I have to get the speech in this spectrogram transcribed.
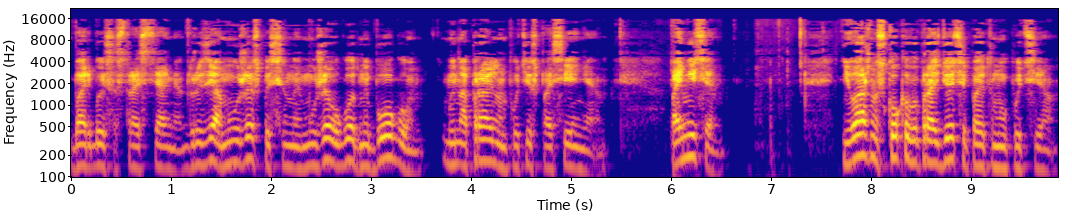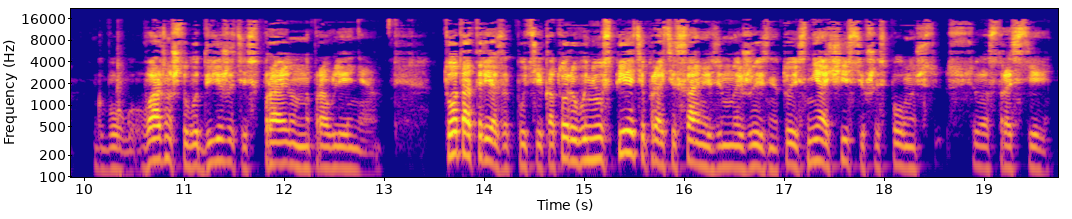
борьбы со страстями, друзья, мы уже спасены, мы уже угодны Богу, мы на правильном пути спасения. Поймите, неважно, сколько вы пройдете по этому пути к Богу, важно, что вы движетесь в правильном направлении. Тот отрезок пути, который вы не успеете пройти сами в земной жизни, то есть не очистившись полностью от страстей,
